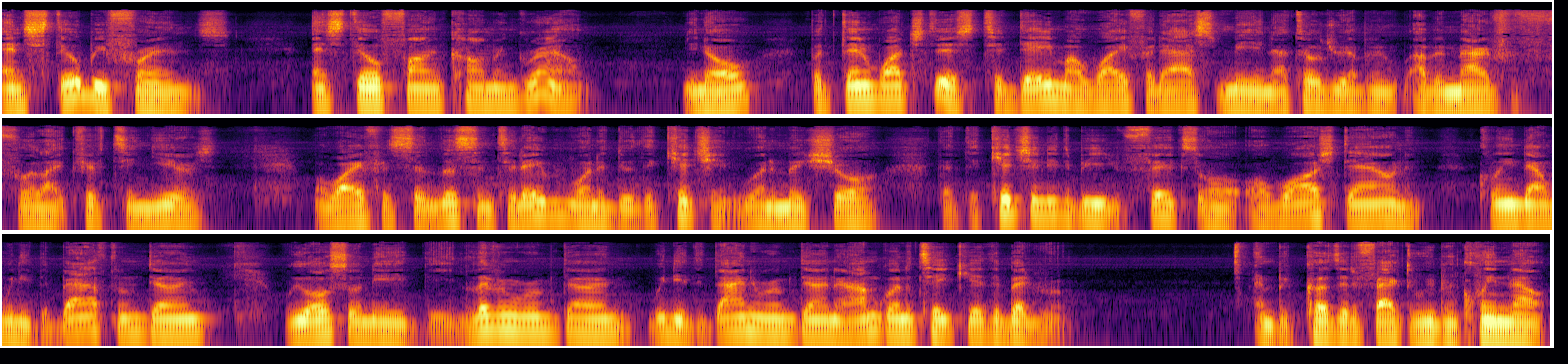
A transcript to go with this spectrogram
and still be friends and still find common ground, you know? But then watch this. Today, my wife had asked me, and I told you I've been, I've been married for, for like 15 years my wife had said, listen, today we want to do the kitchen. We want to make sure that the kitchen needs to be fixed or, or washed down and cleaned down. We need the bathroom done. We also need the living room done. We need the dining room done. And I'm going to take care of the bedroom. And because of the fact that we've been cleaning out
